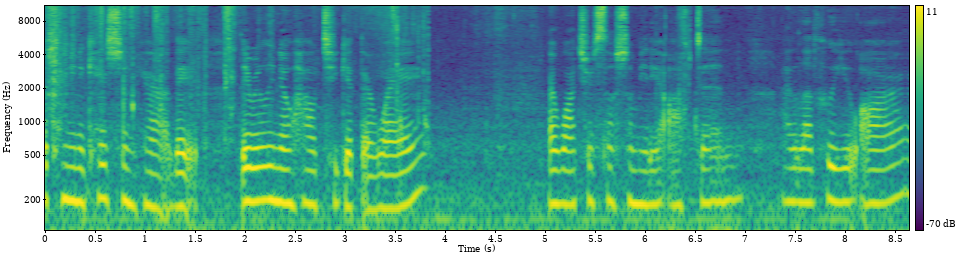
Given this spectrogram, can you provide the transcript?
the communication here. They they really know how to get their way. I watch your social media often. I love who you are.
